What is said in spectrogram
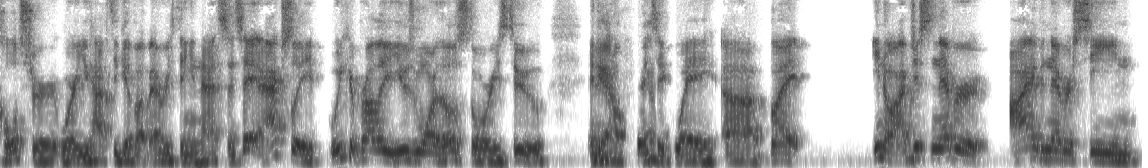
culture where you have to give up everything in that sense. Hey actually we could probably use more of those stories too in Yeah, an authentic way. Uh, but you know i've just never i've never seen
